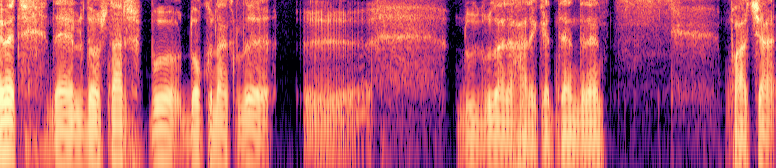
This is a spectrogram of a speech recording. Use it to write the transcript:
Evet değerli dostlar bu dokunaklı e, duyguları hareketlendiren parça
